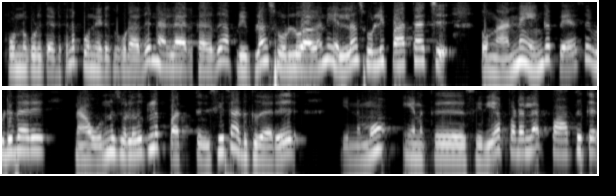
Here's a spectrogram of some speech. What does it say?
பொண்ணு கொடுத்த இடத்துல பொண்ணு எடுக்க கூடாது நல்லா இருக்காது அப்படி இப்படிலாம் சொல்லுவாங்கன்னு எல்லாம் சொல்லி பார்த்தாச்சு. உங்க அண்ணன் எங்க பேச விடுதாரு? நான் ஒண்ணு சொல்லதுக்குள்ள பத்து விஷயத்த அடுக்குதாரு. என்னமோ எனக்கு சரியா படல பாத்துக்க.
